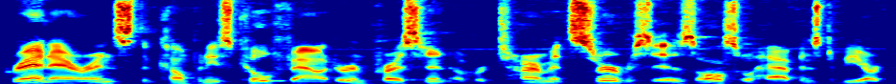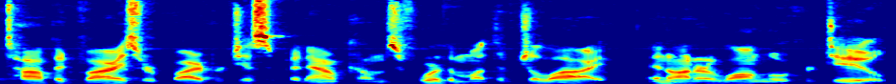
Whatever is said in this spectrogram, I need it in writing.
Grant Aarons, the company's co founder and president of Retirement Services, also happens to be our top advisor by participant outcomes for the month of July, an honor long overdue.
